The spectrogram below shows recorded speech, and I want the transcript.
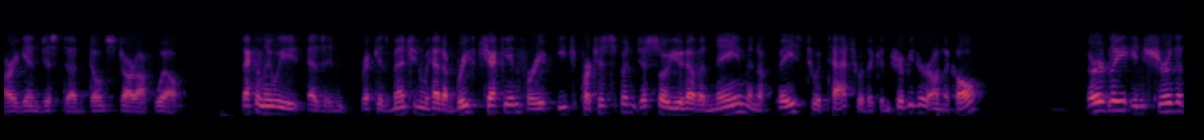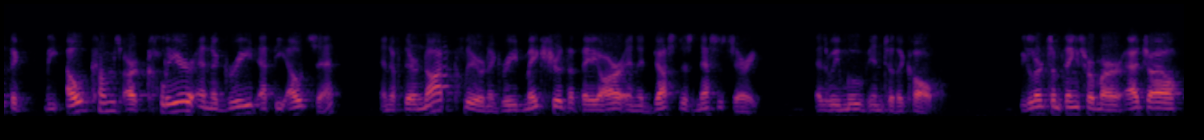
are again just uh, don't start off well. Secondly, we, as in Rick has mentioned, we had a brief check-in for each participant, just so you have a name and a face to attach with a contributor on the call. Thirdly, ensure that the, the outcomes are clear and agreed at the outset. And if they're not clear and agreed, make sure that they are and adjust as necessary as we move into the call. We learned some things from our Agile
